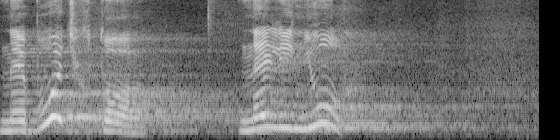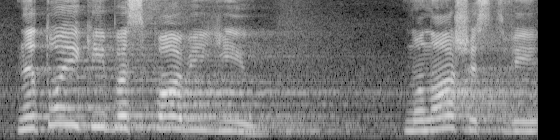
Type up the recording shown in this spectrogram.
Не будь-хто, не лінюх, не той, який без спаві їв. В монашестві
